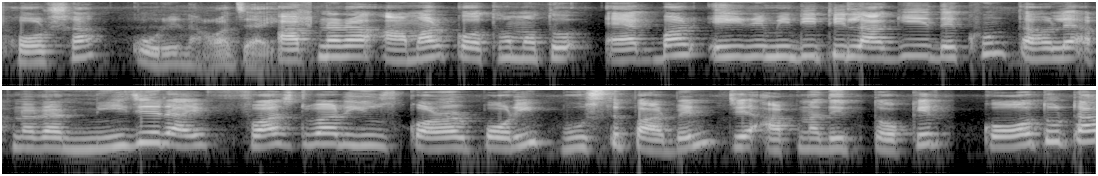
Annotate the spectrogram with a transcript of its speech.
ফর্সা করে নেওয়া যায়। আপনারা আমার কথা মতো একবার এই রেমিডিটি লাগিয়ে দেখুন, তাহলে আপনারা নিজেরাই ফার্স্টবার ইউজ করার পরই বুঝতে পারবেন যে আপনাদের ত্বকের কতটা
